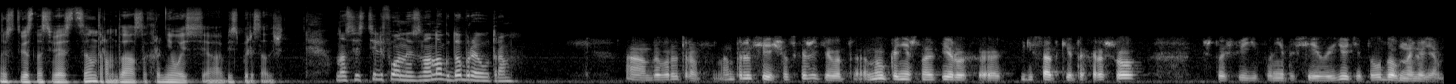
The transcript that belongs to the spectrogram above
Ну и, соответственно, связь с центром, да, сохранилась а, беспересадочно. У нас есть телефонный звонок. Доброе утро. А, доброе утро. Антон Алексеевич, вот скажите, вот, ну, конечно, во-первых, э, пересадки это хорошо, что впереди планеты всей вы идете, это удобно людям.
